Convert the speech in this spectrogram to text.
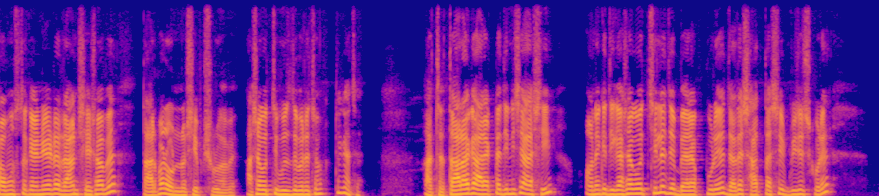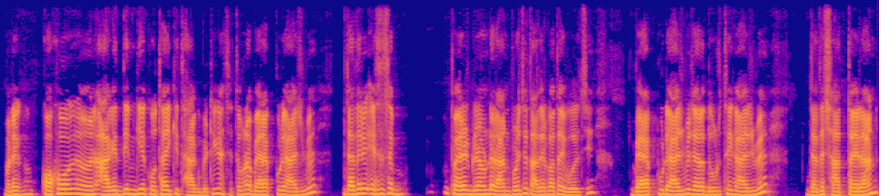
সমস্ত ক্যান্ডিডেটের রান শেষ হবে, তারপর অন্য শিফট শুরু হবে। আশা করছি বুঝতে পেরেছ? ঠিক আছে? আচ্ছা তার আগে আরেকটা জিনিসে আসি। অনেকে জিজ্ঞাসা করছিলে যে ব্যারাকপুরে যাদের সাতটা শিফট বিশেষ করে মানে কখন মানে আগের দিন গিয়ে কোথায় কি থাকবে, ঠিক আছে? তোমরা ব্যারাকপুরে আসবে যাদের এসএসএ প্যারেড গ্রাউন্ডে রান পড়েছে তাদের কথাই বলছি। ব্যারাকপুরে আসবে, যারা দূর থেকে আসবে, যাদের সাতটায় রান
